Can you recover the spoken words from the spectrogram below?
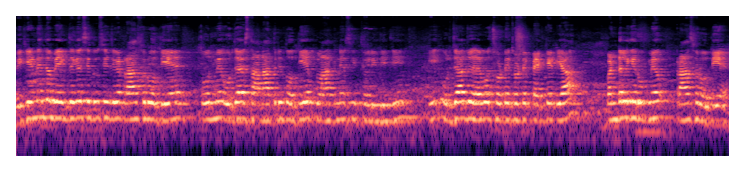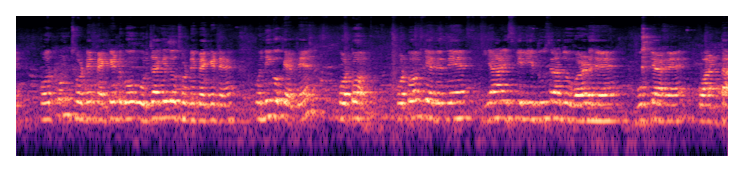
विकिरणें जब एक जगह से दूसरी जगह ट्रांसफ़र होती है तो उनमें ऊर्जा स्थानांतरित होती है। प्लांक ने इसकी थ्योरी दी थी कि ऊर्जा जो है वो छोटे छोटे पैकेट या बंडल के रूप में ट्रांसफ़र होती है। और उन छोटे पैकेट को, ऊर्जा के जो छोटे पैकेट हैं, उन्हीं को कहते हैं फोटोन। फोटोन कह देते हैं, या इसके लिए दूसरा जो वर्ड है, वो क्या है? क्वांटा।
